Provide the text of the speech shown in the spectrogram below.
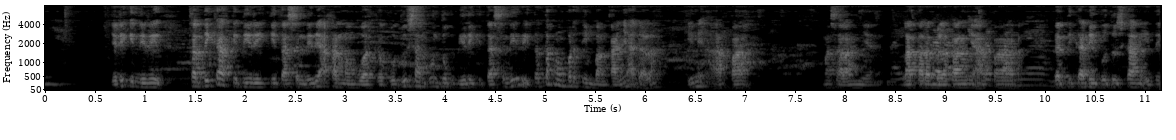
Iya. jadi diri, ketika ke diri kita sendiri akan membuat keputusan untuk diri kita sendiri, tetap mempertimbangkannya adalah ini apa masalahnya, Baik, latar belakangnya apa. Ketika diputuskan itu,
